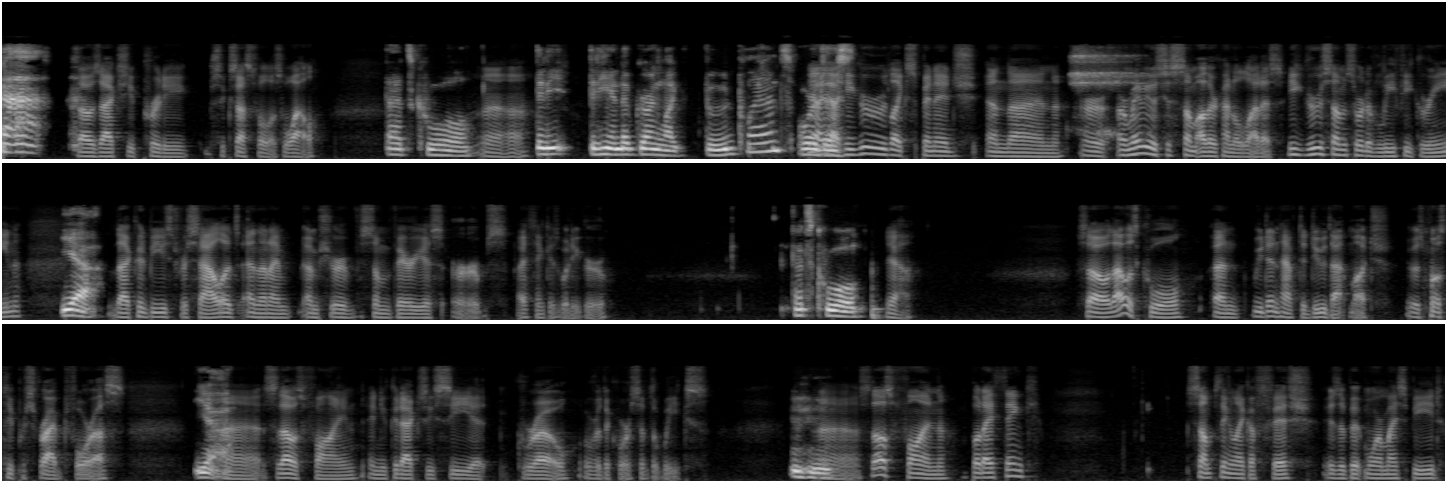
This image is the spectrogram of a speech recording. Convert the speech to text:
Ah, That was actually pretty successful as well. that's cool. Uh, Did he did he end up growing like food plants or yeah, just yeah, he grew like spinach and then or or maybe it was just some other kind of lettuce. He grew some sort of leafy green yeah that could be used for salads and then I'm I'm sure some various herbs, I think is what he grew. that's cool Yeah. So that was cool and we didn't have to do that much. It was mostly prescribed for us. yeah Uh, so that was fine and you could actually see it grow over the course of the weeks. Hmm Uh, so that was fun, but I think something like a fish is a bit more my speed.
